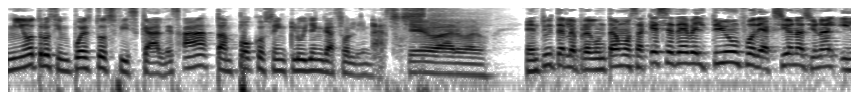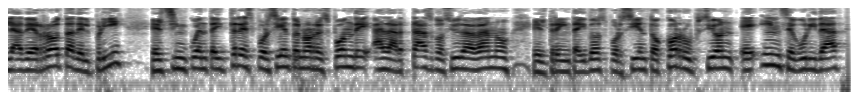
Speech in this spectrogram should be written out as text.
ni otros impuestos fiscales. Ah, tampoco se incluyen gasolinazos. Qué bárbaro. En Twitter le preguntamos a qué se debe el triunfo de Acción Nacional y la derrota del PRI. El 53% no responde al hartazgo ciudadano, el 32% corrupción e inseguridad,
